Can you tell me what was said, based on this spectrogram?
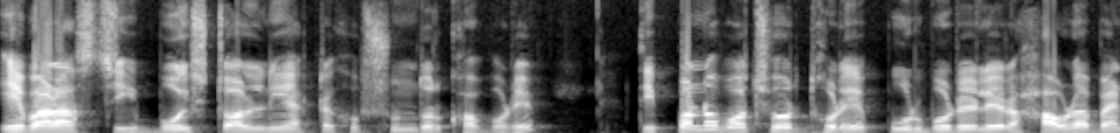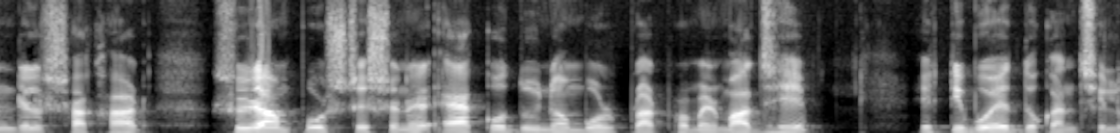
এবার আসছি বই স্টল নিয়ে একটা খুব সুন্দর খবরে। তিপ্পান্ন বছর ধরে পূর্ব রেলের হাওড়া ব্যান্ডেল শাখার শ্রীরামপুর স্টেশনের এক ও দুই নম্বর প্ল্যাটফর্মের মাঝে একটি বইয়ের দোকান ছিল।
